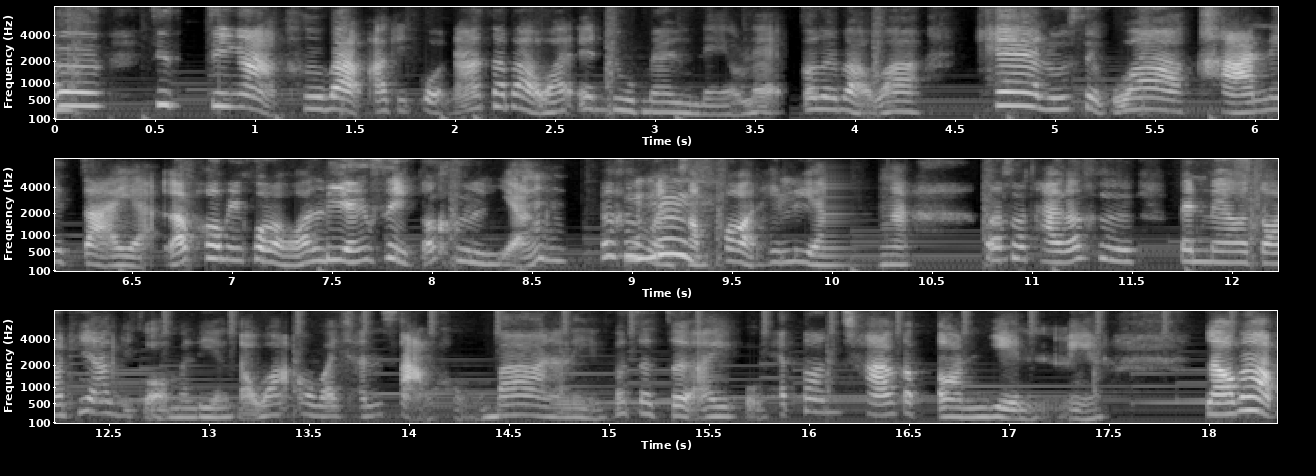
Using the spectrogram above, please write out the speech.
เออจริงๆอะคือแบบอากิโกะน่าจะแบบว่าเอ็นดูแมวอยู่แล้วแหละก็เลยแบบว่า แค่รู้สึกว่าค้านในใจอะ แล้วพอมีคนบอกว่าเลี้ยงสิก็คือเลี้ยงก็คือเหมือน support ให้เลี้ยงอะแล้วสุดท้ายก็คือเป็นแมวจรที่อากิโกะมาเลี้ยงแต่ว่าเอาไว้ชั้นสามของบ้านอะไรเงี้ยก็จะเจออากิโกะแค่ตอนเช้ากับตอนเย็นอะไรเงี้ยแล้วแบบ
